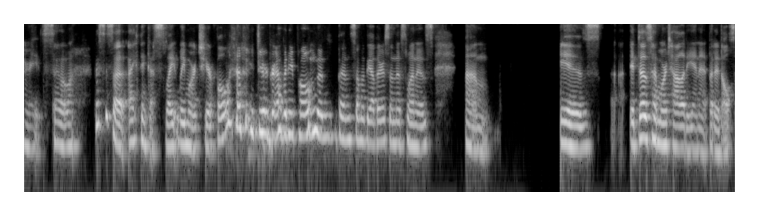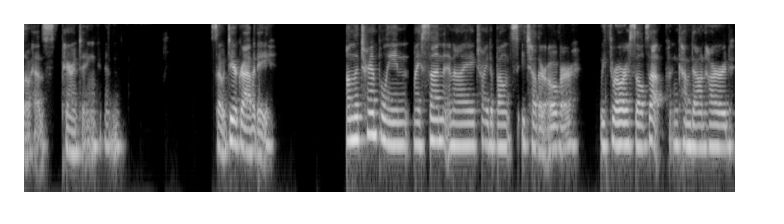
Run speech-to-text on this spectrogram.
All right. So this is a, I think, a slightly more cheerful Dear Gravity poem than than some of the others. And this one is um is it does have mortality in it, but it also has parenting. And so, Dear Gravity, on the trampoline, my son and I try to bounce each other over. We throw ourselves up and come down hard.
